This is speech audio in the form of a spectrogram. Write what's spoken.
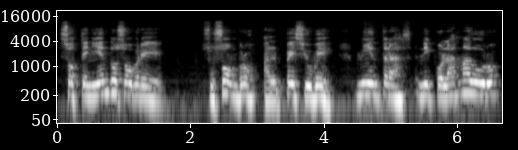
sosteniendo sobre sus hombros al PSV, mientras Nicolás Maduro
